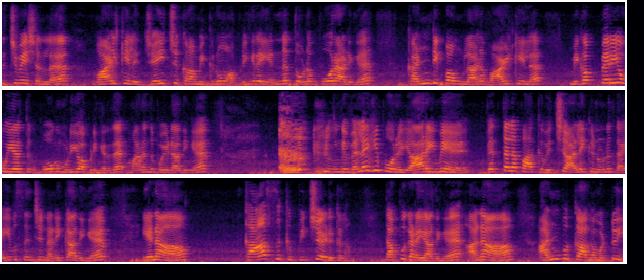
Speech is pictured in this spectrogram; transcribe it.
சுச்சுவேஷனில் வாழ்க்கையில் ஜெயிச்சு காமிக்கணும் அப்படிங்கிற எண்ணத்தோட போராடுங்க. கண்டிப்பாக உங்களால் வாழ்க்கையில் மிகப்பெரிய உயரத்துக்கு போக முடியும் அப்படிங்கிறத மறந்து போயிடாதீங்க. இங்கே விலகி போகிற யாரையுமே வெத்தலை பாக்கு வச்சு அழைக்கணும்னு தயவு செஞ்சு நினைக்காதீங்க. ஏன்னா காசுக்கு பிச்சை எடுக்கலாம். தப்பு கிடையாதுங்க. ஆனால் அன்புக்காக மட்டும்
